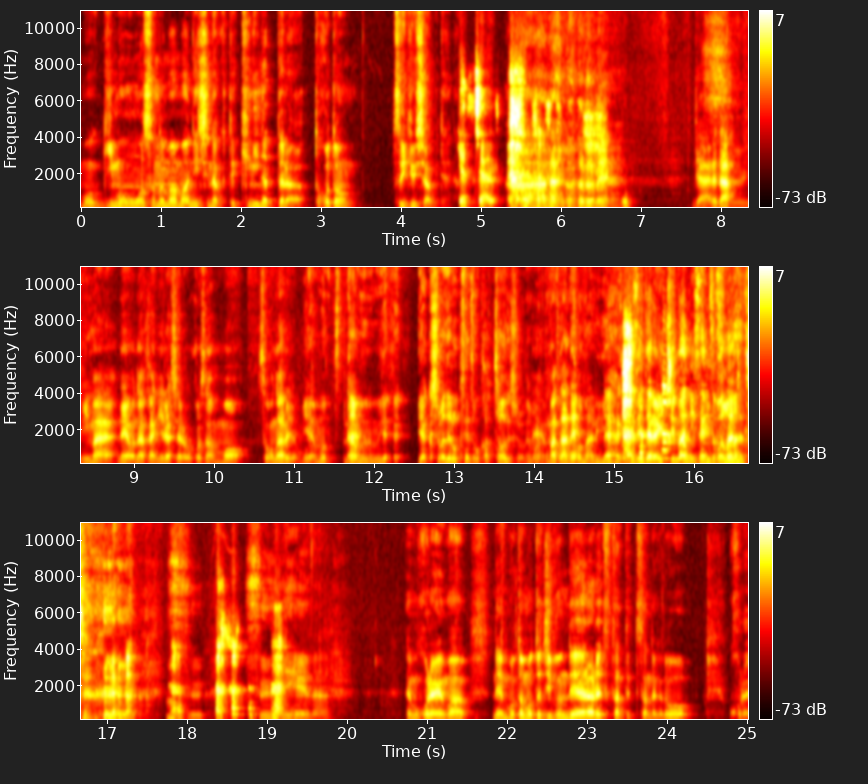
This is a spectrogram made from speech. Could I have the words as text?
もう疑問をそのままにしなくて気になったらとことん追求しちゃうみたいな。やっちゃう。なるほどねじゃああれだ。今ねお腹にいらっしゃるお子さんもそうなるよいやもう多分や屋久島で6000坪買っちゃうでしょうねねまた。ね。気づいたら1万2000坪になっちゃう。そうなっちゃう。すすげえな。でもこれまあねもともと自分でやられてたって言ってたんだけどこれ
